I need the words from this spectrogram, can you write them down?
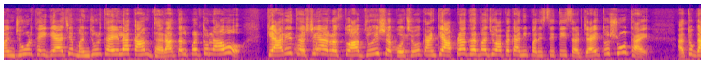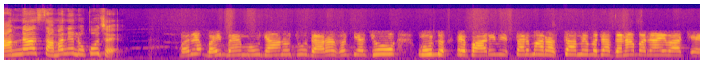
મંજૂર થઈ ગયા છે. મંજૂર થયેલા કામ ધરાતલ પર તો લાવો. ક્યારે થશે આ રસ્તો? આપ જોઈ શકો છો. કારણ કે આપણા ઘરમાં જો આ પ્રકારની પરિસ્થિતિ સર્જાય તો શું થાય? આ તો ગામના સામાન્ય લોકો છે. બરે ભાઈ બેન હું જાણું છું ધારાસભ્ય છું. હું એ પહાડી વિસ્તારમાં રસ્તા અમે બધા ઘણા બનાવ્યા છે.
